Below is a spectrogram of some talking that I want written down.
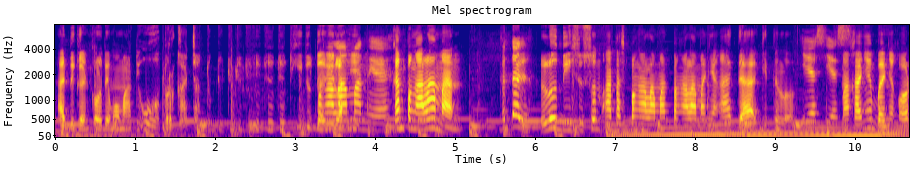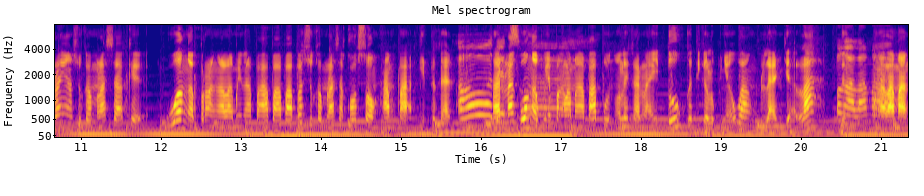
adegan kalau dia mau mati, wah berkaca tuh, tuh, tuh, tuh, tuh, tuh, tuh, hidup dari pengalaman lahir. ya. Kan pengalaman. Betul. Lo disusun atas pengalaman-pengalaman yang ada gitu loh. Yes yes. Makanya banyak orang yang suka merasa kayak gua nggak pernah ngalamin apa-apa apa suka merasa kosong hampa gitu kan oh, karena gua nggak punya pengalaman apa pun oleh karena itu ketika lu punya uang belanjalah Pengalaman. pengalaman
